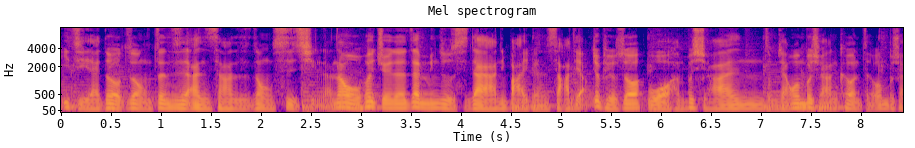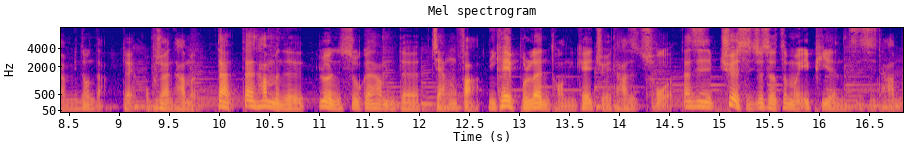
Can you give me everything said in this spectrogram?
一直以来都有这种政治暗杀的这种事情啊。那我会觉得，在民主时代啊，你。把一个人杀掉，就比如说我很不喜欢怎么讲，我很不喜欢柯文哲，我很不喜欢民众党，对，我不喜欢他们，但但他们的论述跟他们的讲法，你可以不认同，你可以觉得他是错，但是确实就是有这么一批人支持他们，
